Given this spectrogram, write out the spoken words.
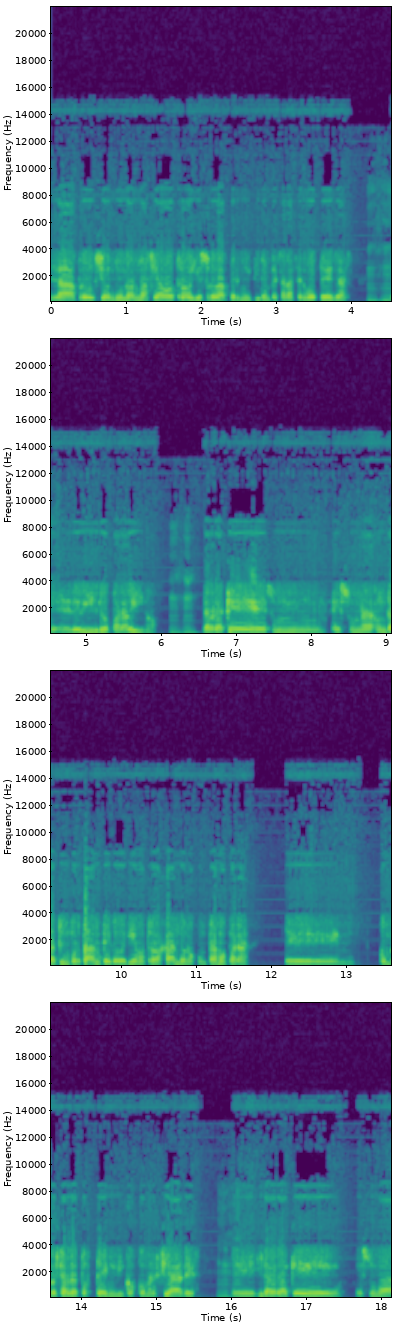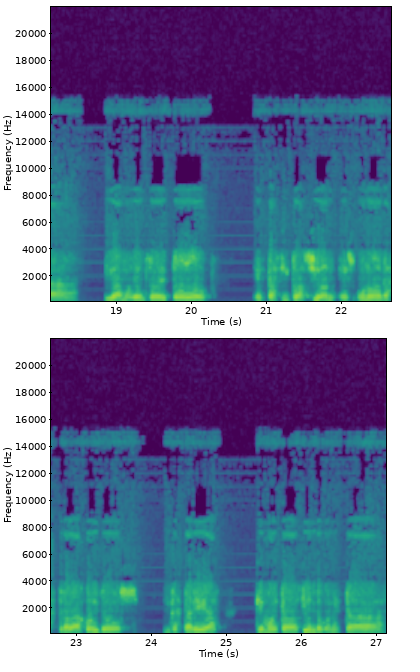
la producción de un horno hacia otro y eso le va a permitir empezar a hacer botellas eh, de vidrio para vino. La verdad que es un es un dato importante, lo veníamos trabajando, nos juntamos para eh, conversar datos técnicos, comerciales eh, y la verdad que es una, digamos, dentro de todo esta situación es uno de los trabajos y los y las tareas que hemos estado haciendo con estas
